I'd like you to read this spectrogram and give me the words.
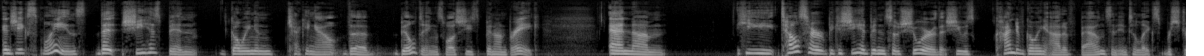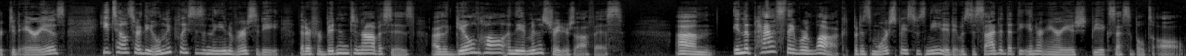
And she explains that she has been going and checking out the buildings while she's been on break, and um, he tells her because she had been so sure that she was kind of going out of bounds and into like restricted areas. He tells her the only places in the university that are forbidden to novices are the guild hall and the administrator's office. Um, in the past, they were locked, but as more space was needed, it was decided that the inner areas should be accessible to all.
